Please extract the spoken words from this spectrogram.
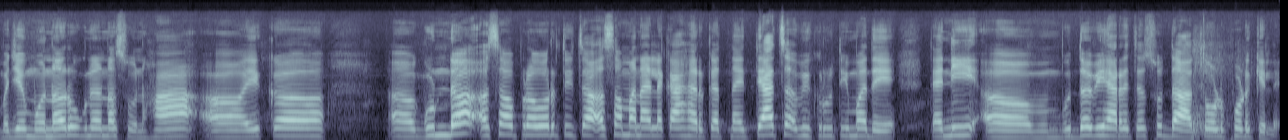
म्हणजे मनोरुग्ण नसून हा एक गुंड असं प्रवृत्तीचा असं म्हणायला काय हरकत नाही. त्याच विकृतीमध्ये त्यांनी बुद्धविहाराचं सुद्धा तोडफोड केले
